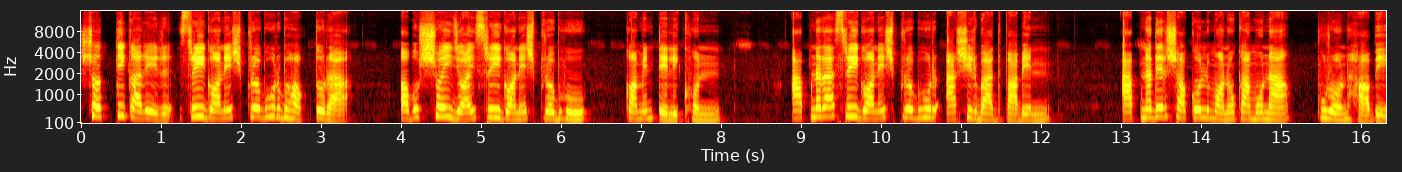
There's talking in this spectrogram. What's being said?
সত্যিকারের শ্রী গণেশ প্রভুর ভক্তরা। অবশ্যই জয় শ্রী গণেশ প্রভু, কমেন্টে লিখুন। আপনারা শ্রী গণেশ প্রভুর আশীর্বাদ পাবেন। আপনাদের সকল মনোকামনা পূরণ হবে।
